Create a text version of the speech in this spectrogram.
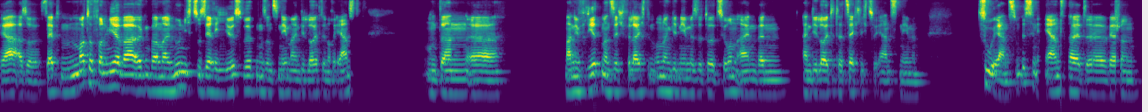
ja, also selbst ein Motto von mir war irgendwann mal nur nicht zu seriös wirken, sonst nehmen einen die Leute noch ernst. Und dann äh, manövriert man sich vielleicht in unangenehme Situationen ein, wenn einen die Leute tatsächlich zu ernst nehmen. Zu ernst. Ein bisschen Ernstheit äh, wäre schon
